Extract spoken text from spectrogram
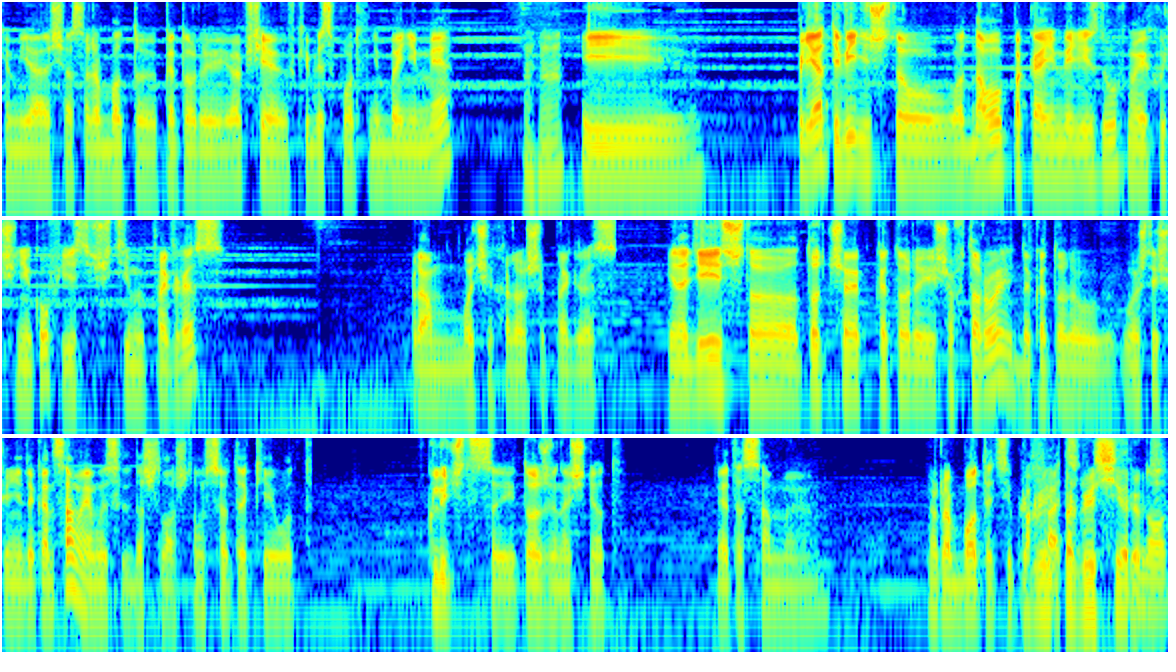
кем я сейчас работаю, которые вообще в киберспорт не бы не ме. Мгм. И приятно видеть, что у одного, по крайней мере, из двух моих учеников есть ощутимый прогресс. Прям очень хороший прогресс. И надеюсь, что тот человек, который еще второй, до которого, может, еще не до конца моя мысль дошла, что он все-таки вот включится и тоже начнет это самое работать и Прогре- пахать. Прогрессировать. Но-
